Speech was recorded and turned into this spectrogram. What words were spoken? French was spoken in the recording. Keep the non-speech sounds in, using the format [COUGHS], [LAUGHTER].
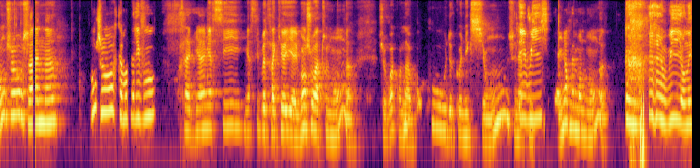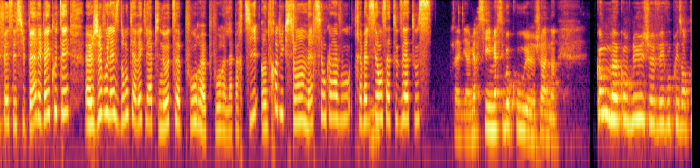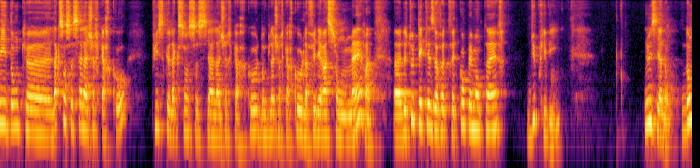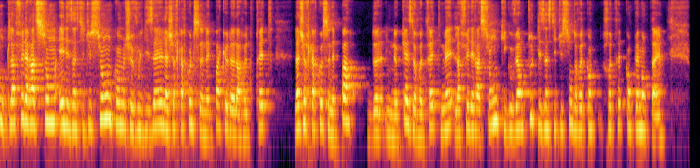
Bonjour Jeanne. Bonjour, comment allez-vous? Très bien, merci. Merci de votre accueil et bonjour à tout le monde. Je vois qu'on a beaucoup de connexions. J'ai Eh oui. qu'il y a énormément de monde. [LAUGHS] Oui, en effet, c'est super. Et bah, écoutez, heu, je vous laisse donc avec les happy notes pour, heu, pour la partie introduction. Merci encore à vous. Très belle Oui. séance à toutes et à tous. Très bien, merci. Merci beaucoup, heu, Jeanne. Comme, heu, convenu, je vais vous présenter donc, heu, l'action sociale Agirc-Arrco, puisque l'action sociale Agirc-Arrco, donc l'Agirc-Arrco, la fédération mère, heu, de toutes les caisses de retraite complémentaires du privé. Nous y allons. Donc la fédération et les institutions, comme je vous le disais, l'Agirc-Arrco, ce n'est pas que de la retraite. L'Agirc-Arrco, ce n'est pas une caisse de retraite, mais la fédération qui gouverne toutes les institutions de retraite complémentaires.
